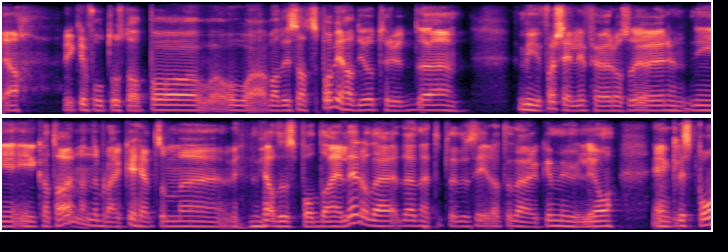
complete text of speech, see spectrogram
Ja, hvilke foto står på og hva de satser på. Vi hadde jo trodd mye forskjellig før også runden i, i Qatar, men det ble ikke helt som vi hadde spådd da heller. Og det, det, er nettopp det du sier, at det er jo ikke mulig å egentlig spå.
